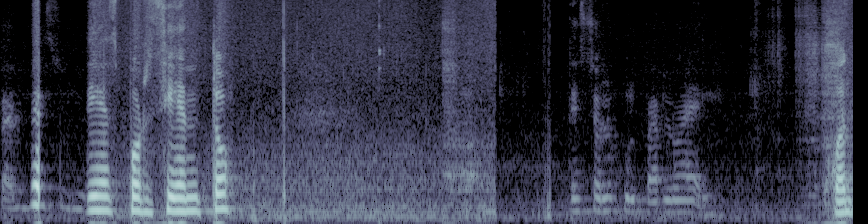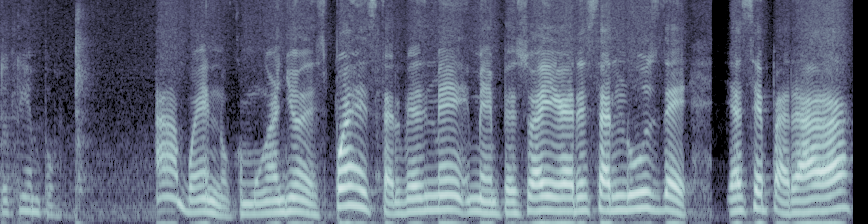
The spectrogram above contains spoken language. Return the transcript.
tal vez 10%. De solo culparlo a él. ¿Cuánto tiempo? Ah, bueno, como un año después, tal vez me, empezó a llegar esa luz de ya separada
